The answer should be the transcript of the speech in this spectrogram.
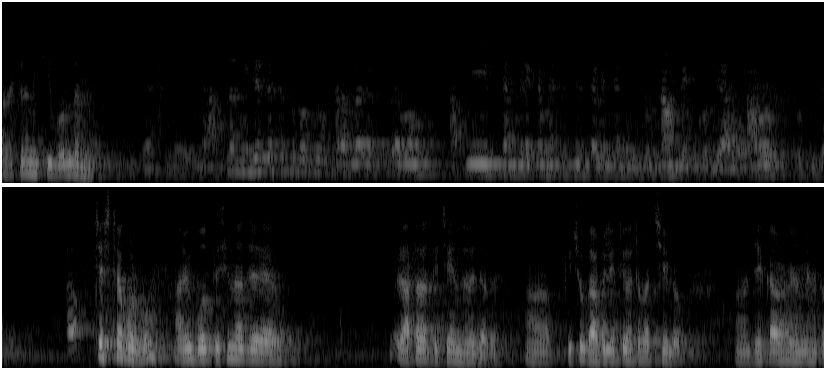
আরেকটা জানি কি বললেন? আপনার নিজের কাছে আসলে কতটুকু খারাপ লাগার ছিল এবং আপনি ফ্যানদের একটা মেসেজ দিতে চাইবেন যে লিটন কামব্যাক করবে, আরও আরও শক্তিশালী। চেষ্টা করব। আমি বলতেছি না যে রাতারাতি চেঞ্জ হয়ে যাবে। কিছু গাবিলিটি হয়তো বা ছিল যে কারণে আমি হয়তো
